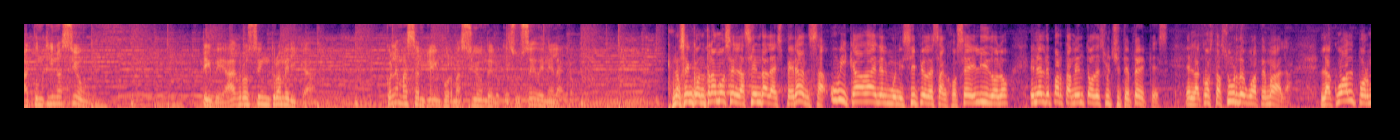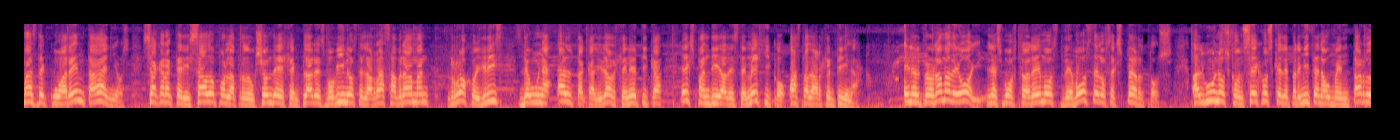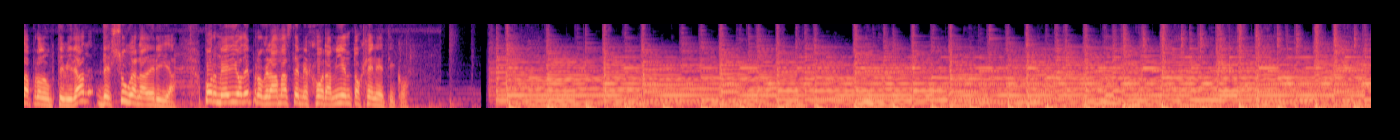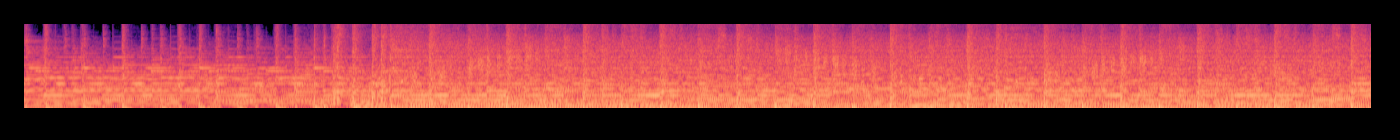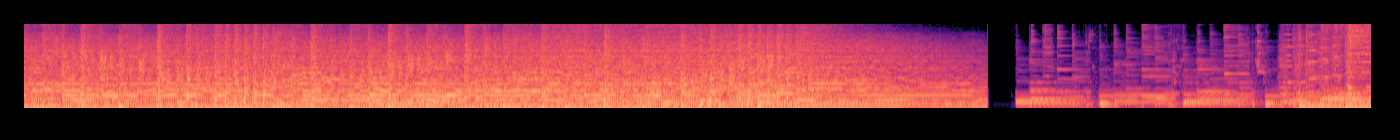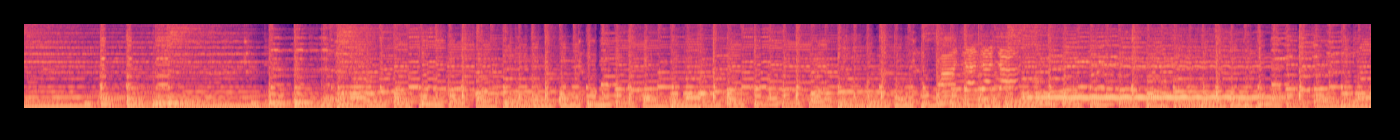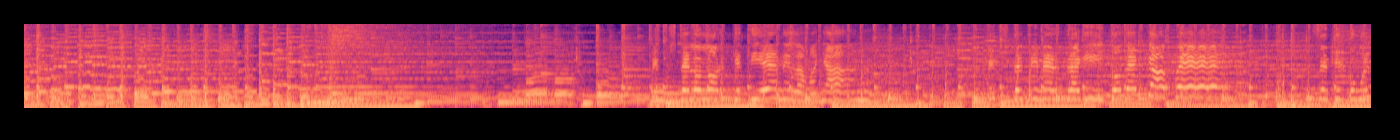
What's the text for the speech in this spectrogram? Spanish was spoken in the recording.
A continuación, TV Agro Centroamérica, con la más amplia información de lo que sucede en el agro. Nos encontramos en la Hacienda La Esperanza, ubicada en el municipio de San José el Ídolo, en el departamento de Suchitepeques, en la costa sur de Guatemala, la cual por más de 40 años se ha caracterizado por la producción de ejemplares bovinos de la raza Brahman, rojo y gris, de una alta calidad genética, expandida desde México hasta la Argentina. En el programa de hoy les mostraremos de voz de los expertos algunos consejos que le permiten aumentar la productividad de su ganadería por medio de programas de mejoramiento genético.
